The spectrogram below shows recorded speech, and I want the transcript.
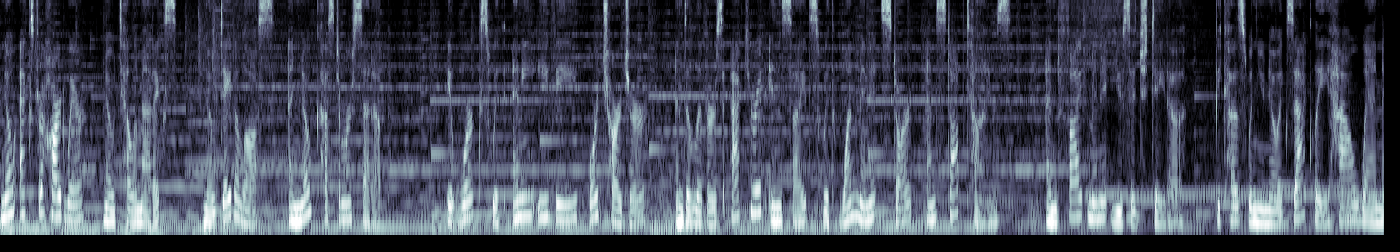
No extra hardware, no telematics, no data loss, and no customer setup. It works with any EV or charger and delivers accurate insights with one minute start and stop times and five minute usage data. Because when you know exactly how, when,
